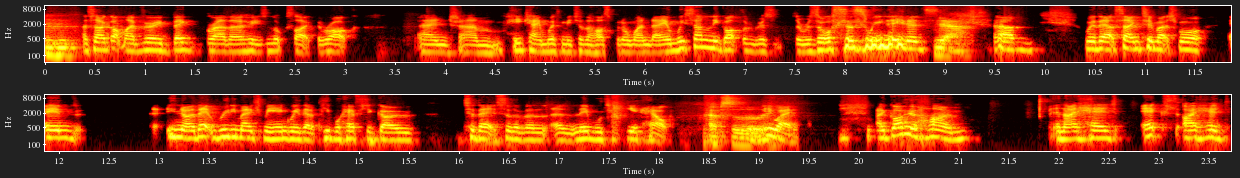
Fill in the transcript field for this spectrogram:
mm-hmm. and so i got my very big brother who looks like the rock and um, he came with me to the hospital one day, and we suddenly got the res- the resources we needed. Yeah. Um, without saying too much more, and you know that really makes me angry that people have to go to that sort of a, a level to get help. Absolutely. Anyway, I got her home, and I had ex. I had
